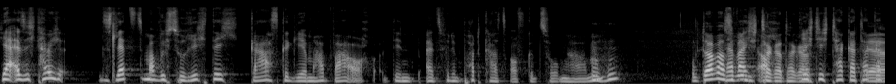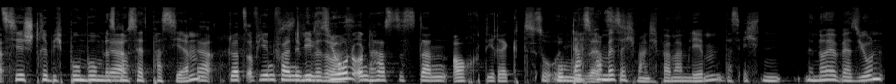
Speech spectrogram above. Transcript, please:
Ja, also ich kann mich, das letzte Mal, wo ich so richtig Gas gegeben habe, war auch, den, als wir den Podcast aufgezogen haben. Und da Da war richtig ich auch Taka-Taka. richtig taka-taka, Ja. zielstrebig, bum, bum, das Ja. muss jetzt passieren. Ja, du hattest auf jeden Fall eine Vision sowas. und hast es dann auch direkt So, und umgesetzt. das vermisse ich manchmal in meinem Leben, dass ich eine neue Version,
